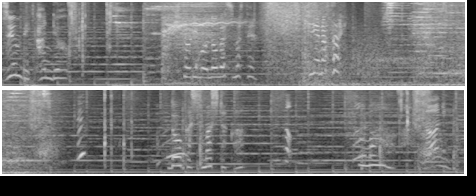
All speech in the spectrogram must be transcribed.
準備完了。一人も逃しません。消えなさい。どうかしましたか？もう何？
